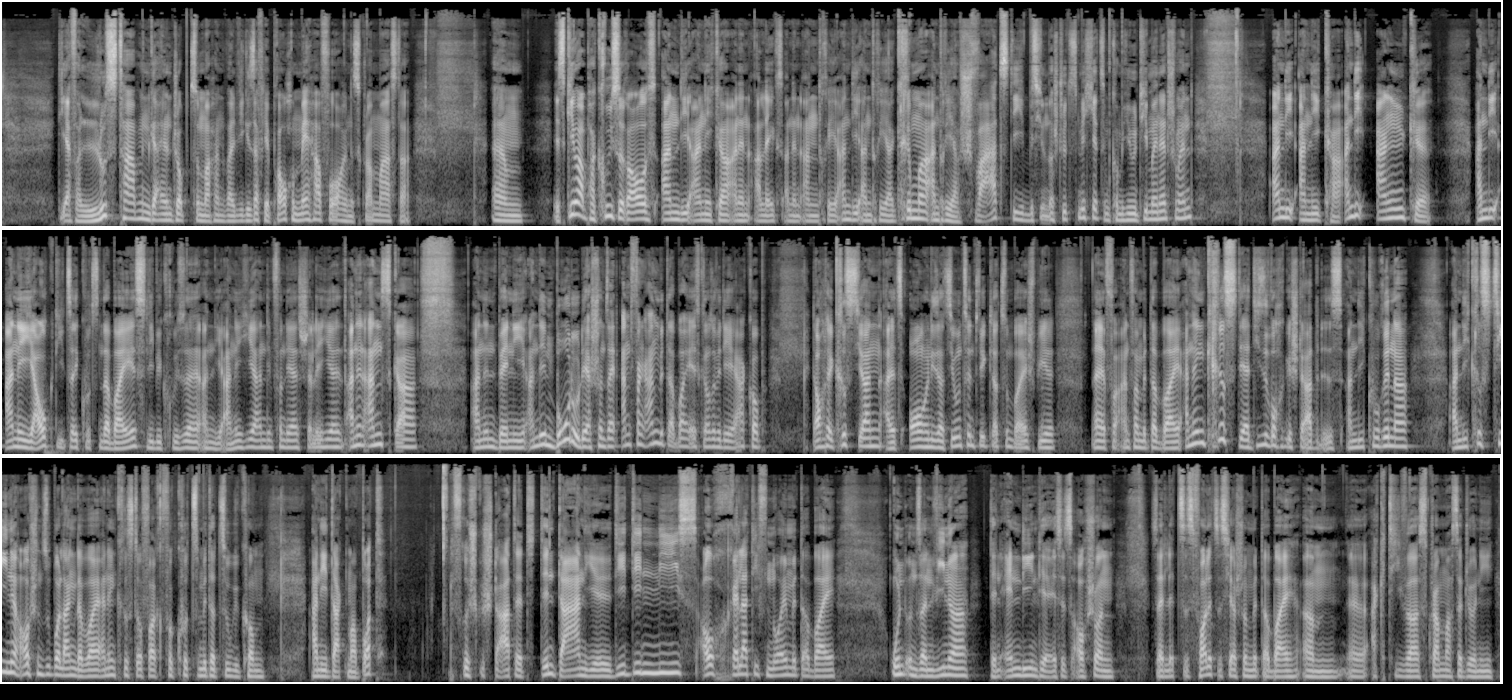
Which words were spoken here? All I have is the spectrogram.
die einfach Lust haben, einen geilen Job zu machen, weil wie gesagt, wir brauchen mehr hervorragende Scrum Master. Ähm, es gehen mal ein paar Grüße raus an die Annika, an den Alex, an den André, an die Andrea Grimmer, Andrea Schwarz, die ein bisschen unterstützt mich jetzt im Community Management, an die Annika, an die Anke, an die Anne Jauk, die seit kurzem dabei ist. Liebe Grüße an die Anne hier an dem, von der Stelle hier. An den Ansgar, an den Benny, an den Bodo, der schon seit Anfang an mit dabei ist, genauso wie der Jakob. Auch der Christian als Organisationsentwickler zum Beispiel äh, vor Anfang mit dabei. An den Chris, der diese Woche gestartet ist. An die Corinna, an die Christine, auch schon super lang dabei. An den Christopher, vor kurzem mit dazugekommen. An die Dagmar Bott, frisch gestartet. Den Daniel, die Denise, auch relativ neu mit dabei. Und unseren Wiener, den Andy, der ist jetzt auch schon seit letztes, vorletztes Jahr schon mit dabei, ähm, äh, aktiver Scrum Master Journey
